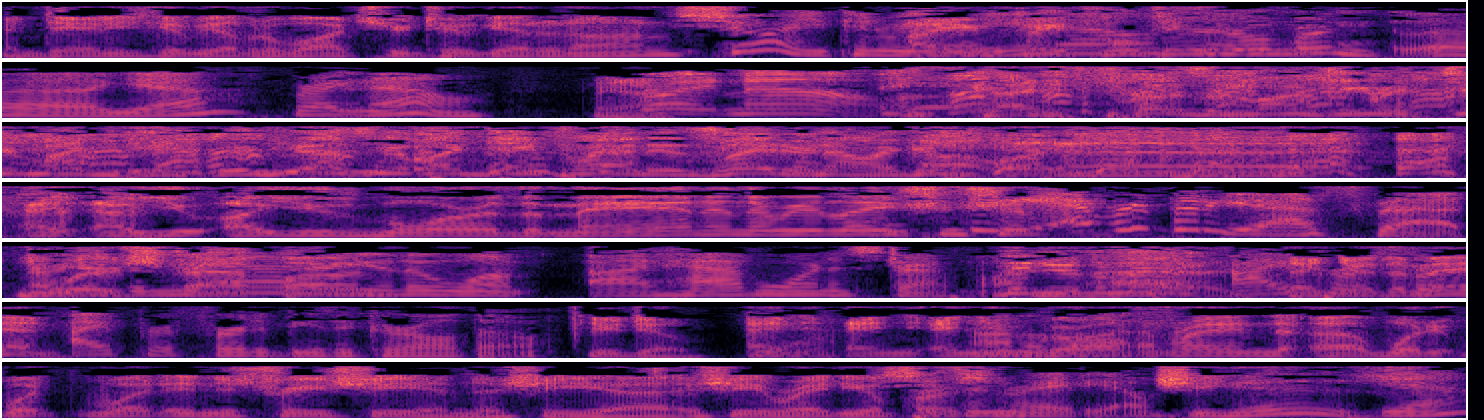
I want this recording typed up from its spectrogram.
And Danny's going to be able to watch you two get it on? Sure, you can read Are our you faithful to your emails and- Uh, yeah, right now. Yeah. Right now. kind of throws a monkey wrench in my... If you ask me what my game plan is later, now I got one. Uh, are you are you more the man in the relationship? See, everybody asks that. You Are wear you the strap man on? Are you the woman? I have worn a strap on. Then you're the man. I, I Then prefer, you're the man. I prefer to be the girl, though. You do. And Yeah. and, and I'm your a bottom. girlfriend, uh, what what what industry is she in? Is she uh, is she a radio She's person? in radio. She is. Yeah.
